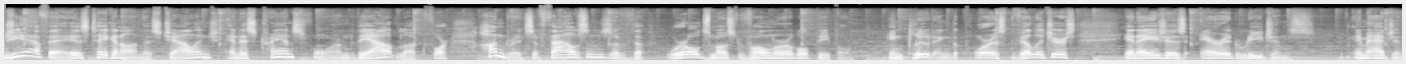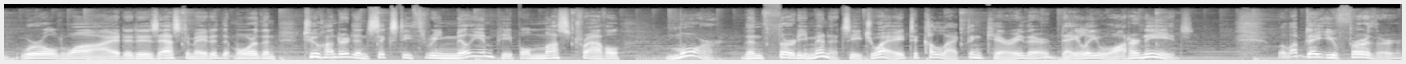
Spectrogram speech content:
GFA has taken on this challenge and has transformed the outlook for hundreds of thousands of the world's most vulnerable people, including the poorest villagers in Asia's arid regions. Imagine, worldwide, it is estimated that more than 263 million people must travel more than 30 minutes each way to collect and carry their daily water needs. We'll update you further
